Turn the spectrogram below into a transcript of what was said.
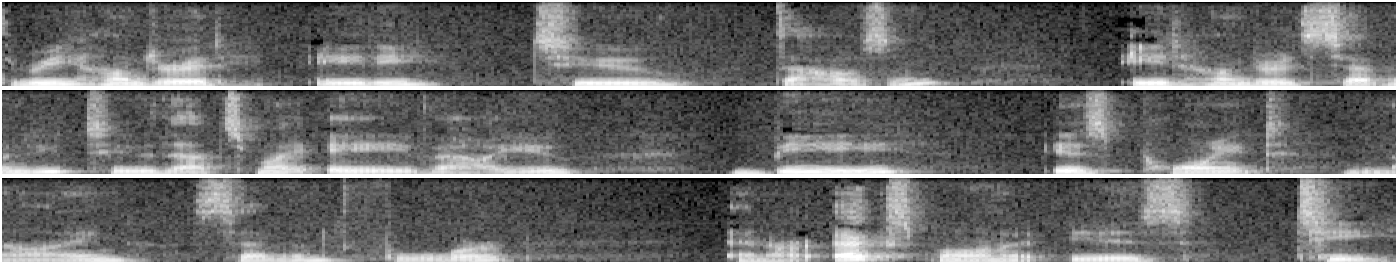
382,872, that's my A value. B is 0.974 and our exponent is t.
